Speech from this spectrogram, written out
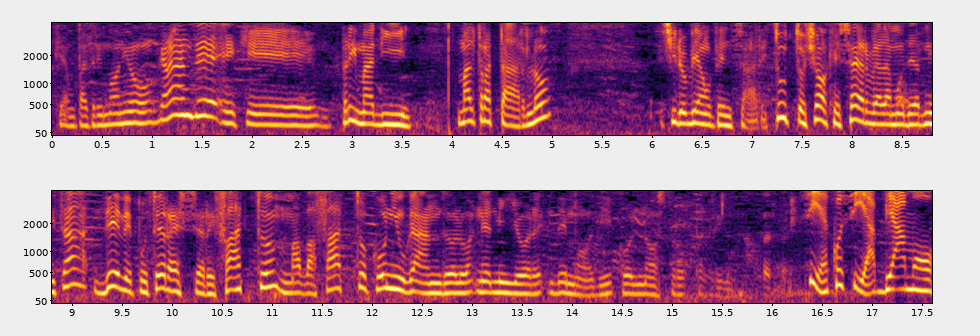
che è un patrimonio grande e che prima di maltrattarlo ci dobbiamo pensare. Tutto ciò che serve alla modernità deve poter essere fatto, ma va fatto coniugandolo nel migliore dei modi col nostro patrimonio. Sì, è così, abbiamo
